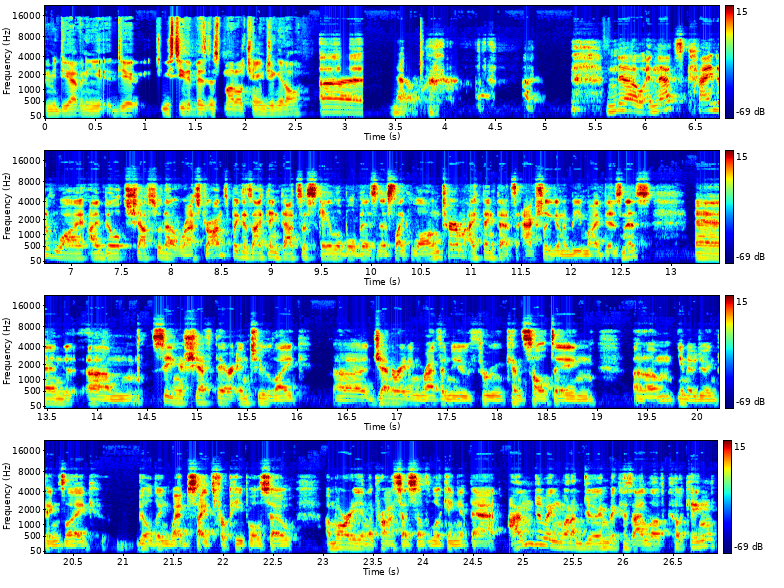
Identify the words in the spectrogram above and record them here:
I mean, do you have any, do you, do you see the business model changing at all? Uh, no. No, and that's kind of why I built Chefs Without Restaurants because I think that's a scalable business. Like long term, I think that's actually going to be my business. And um, seeing a shift there into like uh, generating revenue through consulting, um, you know, doing things like building websites for people. So I'm already in the process of looking at that. I'm doing what I'm doing because I love cooking.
